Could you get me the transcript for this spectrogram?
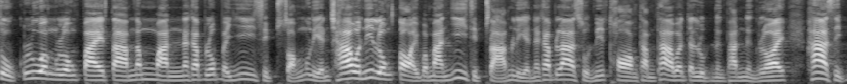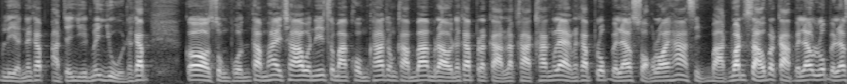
ศุกร์ล่วงลงไปตามน้ำมันนะครับลบไป 22 เหรียญเช้าวันนี้ลงต่อยประมาณ 23 เหรียญนะครับล่าสุดนี้ทองทำท่าว่าจะหลุด 1,150 เหรียญนะครับอาจจะยืนไม่อยู่นะครับก็ส่งผลทำให้เช้าวันนี้สมาคมค้าทองคำบ้านเรานะครับประกาศราคาครั้งแรกนะครับลบไปแล้ว 250 บาท วันเสาร์ประกาศไปแล้วลบไปแล้ว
